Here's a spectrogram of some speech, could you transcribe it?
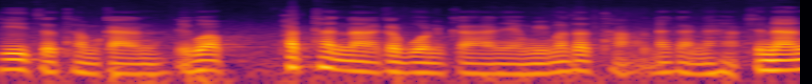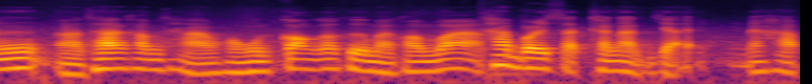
ที่จะทำการเรียกว่าพัฒนากระบวนการอย่างมีมาตรฐานแล้วกันนะฮะ ฉะนั้นถ้าคำถามของคุณก้องก็คือหมายความว่าถ้าบริษัทขนาดใหญ่นะครับ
